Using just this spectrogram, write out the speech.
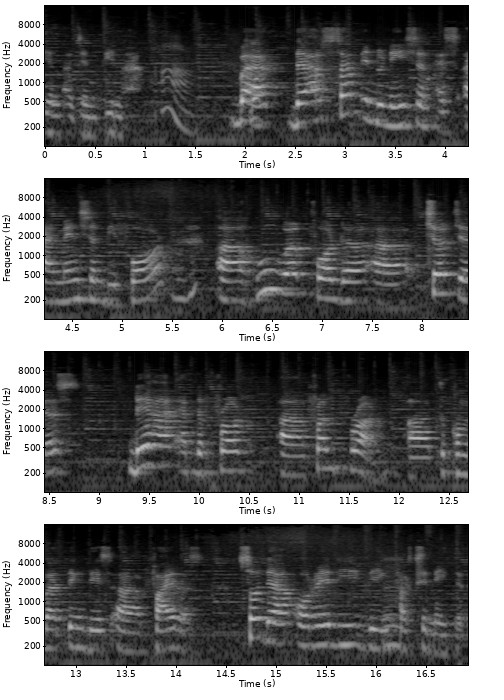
in Argentina. Huh. But there are some Indonesian, as I mentioned before, mm-hmm. uh, who work for the uh, churches. They are at the front, uh, front front uh, to combating this uh, virus. So they are already being mm. vaccinated.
